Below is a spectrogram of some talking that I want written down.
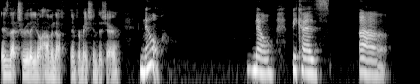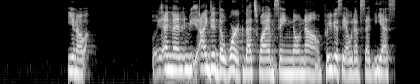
is that true that you don't have enough information to share no no because uh you know and then I did the work. That's why I'm saying no now. Previously, I would have said yes.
